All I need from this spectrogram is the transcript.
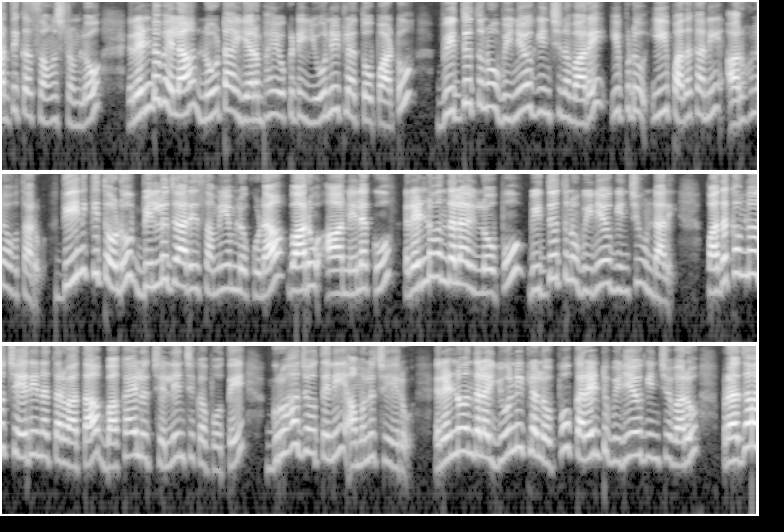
ఆర్థిక సంవత్సరంలో రెండు వేల నూట ఎనభై ఒకటి యూనిట్లతో పాటు విద్యుత్తును వినియోగించిన వారే ఇప్పుడు ఈ పథకాన్ని అర్హులవుతారు. దీనికి తోడు బిల్లు జారీ సమయంలో కూడా వారు ఆ నెలకు రెండు వందల లోపు విద్యుత్తును వినియోగించి ఉండాలి. పథకంలో చేరిన తర్వాత బకాయిలు చెల్లించకపోతే గృహజ్యోతిని అమలు చేయరు. రెండు వందల యూనిట్ల లోపు కరెంటు వినియోగించే వారు ప్రజా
